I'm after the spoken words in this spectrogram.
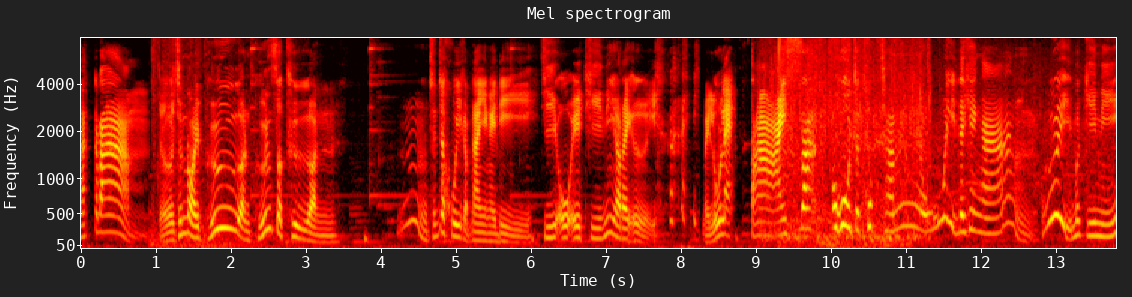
นักกล้าม เจอฉันหน่อยเพื่อน พื้นสะเทือนอืมฉันจะคุยกับนายยังไงดี G O A T นี่อะไรเอ่ย ไม่รู้แหละ ตายซะ โอ้โห จะทุบฉัน ยได้แค่ง้างเฮ้ยเมื่อกี้นี้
